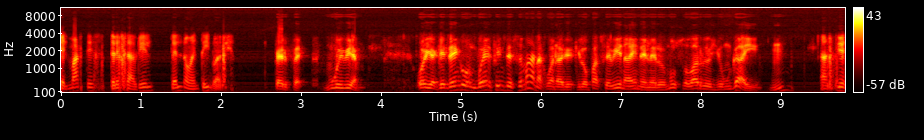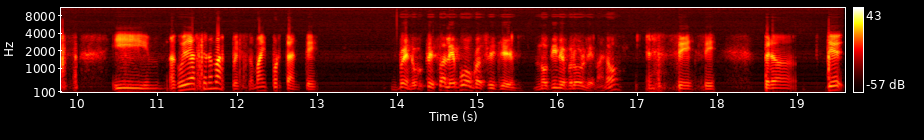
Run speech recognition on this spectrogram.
el martes 13 de abril del 99. Perfecto, muy bien. Oiga, que tenga un buen fin de semana, Juan Ariel, que lo pase bien ahí en el hermoso barrio Yungay. Así es. Y a cuidarse nomás, pues, lo más importante. Bueno, usted sale poco, así que no tiene problema, ¿no? sí, sí. Pero, de-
